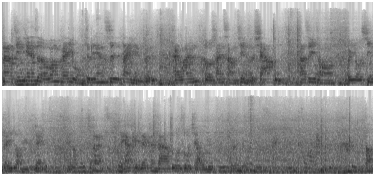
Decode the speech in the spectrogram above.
那今天的万物开艺，我们这边是扮演的台湾河川厂。见的虾虎，它是一种洄游性的一种鱼类。那等下可以再跟大家多做交流。啊，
